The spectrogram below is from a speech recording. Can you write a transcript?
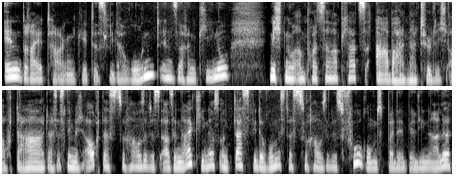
In drei Tagen geht es wieder rund in Sachen Kino. Nicht nur am Potsdamer Platz, aber natürlich auch da. Das ist nämlich auch das Zuhause des Arsenalkinos und das wiederum ist das Zuhause des Forums bei der Berlinale.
